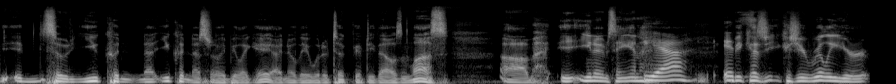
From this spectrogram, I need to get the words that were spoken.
it, so you couldn't you couldn't necessarily be like hey I know they would have took 50,000 less um you know what I'm saying yeah, it's, because because you're really you're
